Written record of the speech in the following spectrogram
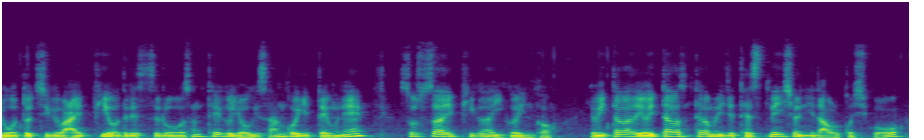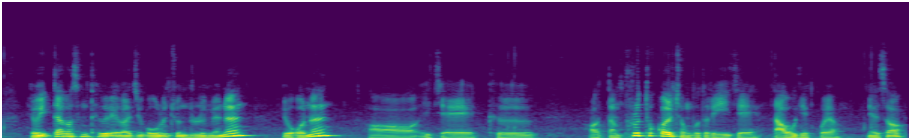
이것도 지금 IP 어드레스로 선택을 여기서 한 거기 때문에 소스 IP가 이거인 거. 여기다가 여기다가 선택하면 이제 destination이 나올 것이고 여기다가 선택을 해 가지고 오른쪽 누르면은 요거는 어 이제 그 어떤 프로토콜 정보들이 이제 나오겠고요. 그래서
